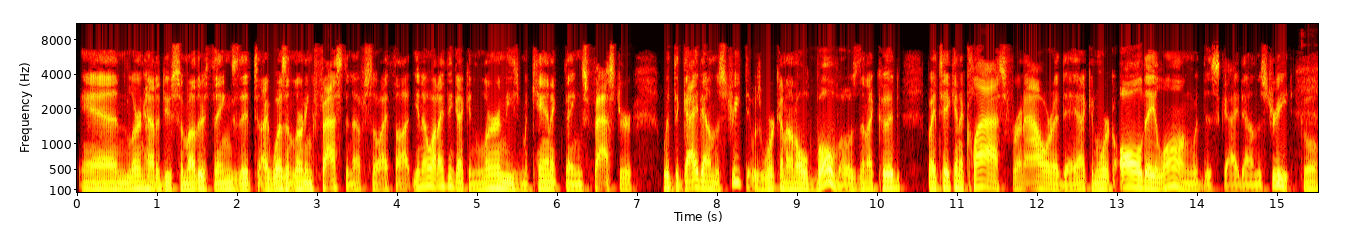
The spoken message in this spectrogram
and learn how to do some other things that I wasn't learning fast enough. So I thought, you know what? I think I can learn these mechanic things faster with the guy down the street that was working on old Volvos than I could by taking a class for an hour a day. I can work all day long with this guy down the street. Cool.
